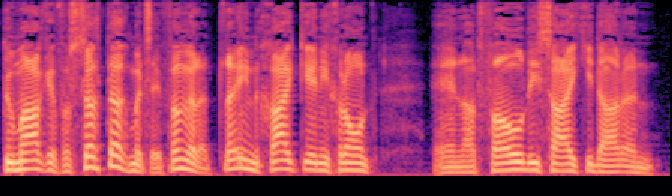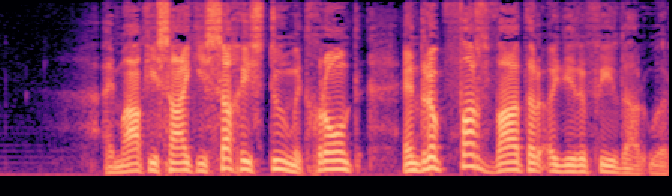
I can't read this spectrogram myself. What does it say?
Toe maak hy versigtig met sy vinger 'n klein gaatjie in die grond en laat val die saadjie daarin. Hy maak die saadjie saggies toe met grond en drup vars water uit die rivier daaroor.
